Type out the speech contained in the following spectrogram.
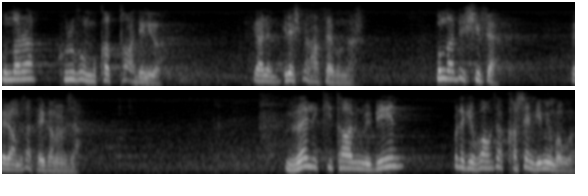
Bunlara hurufu mukatta deniyor. Yani birleşmeyen harfler bunlar. Bunlar bir şifre. Mevlamıza, Peygamberimize. Vel kitabın mübin buradaki vavda kasem yemin var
